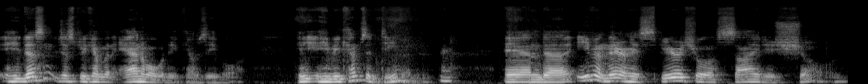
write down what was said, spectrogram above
he doesn't just become an animal when he becomes evil, he, he becomes a demon. And uh, even there, his spiritual side is shown,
